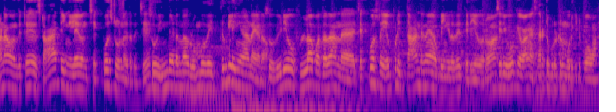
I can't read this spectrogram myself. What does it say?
ஆனால் வந்துட்டு ஸ்டார்டிங்லேயே வந்து செக் போஸ்ட் ஒன்று இருந்துச்சு. ஸோ இந்த இடம் தான் ரொம்பவே த்ரில்லிங்கான இடம். ஸோ வீடியோ ஃபுல்லாக பார்த்தா தான் அந்த செக் போஸ்ட்டை எப்படி தாண்டினேன் அப்படிங்கிறதே தெரிய வரும். சரி ஓகே வாங்க. சரட்டு புரட்டு முறுக்கிட்டு போவான்.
